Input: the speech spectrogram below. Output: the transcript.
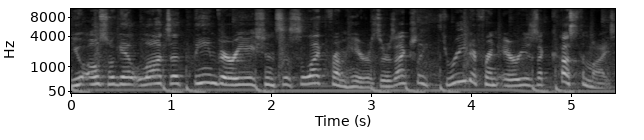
You also get lots of theme variations to select from here. So there's actually three different areas to customize.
